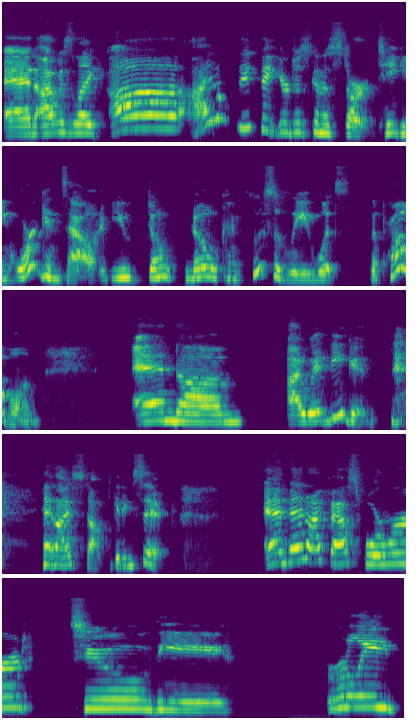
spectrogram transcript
and I was like, uh, I don't think that you're just going to start taking organs out if you don't know conclusively what's the problem. And um, I went vegan and I stopped getting sick. And then I fast forward to the early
